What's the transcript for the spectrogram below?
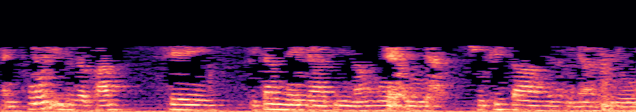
and pour into the cup, තේ ඉතන්නේ ඥාති නම් හේතු සුඛිතා ඥාතියෝ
